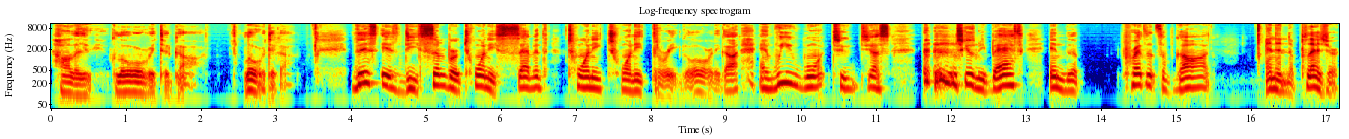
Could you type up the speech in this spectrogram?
Hallelujah. Glory to God. Glory to God. This is December 27th, 2023. Glory to God. And we want to just, excuse me, bask in the presence of God and in the pleasure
